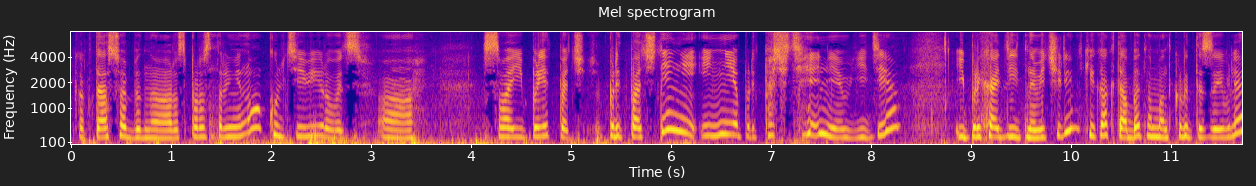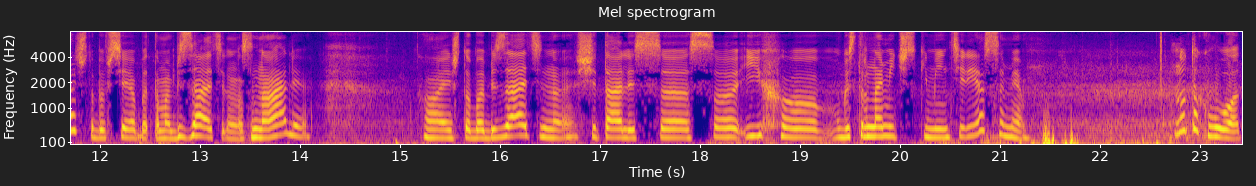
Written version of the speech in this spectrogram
как-то особенно распространено культивировать а, свои предпоч... предпочтения и не предпочтения в еде и приходить на вечеринки, как-то об этом открыто заявлять, чтобы все об этом обязательно знали а, и чтобы обязательно считались с, их э, гастрономическими интересами. Ну так вот,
